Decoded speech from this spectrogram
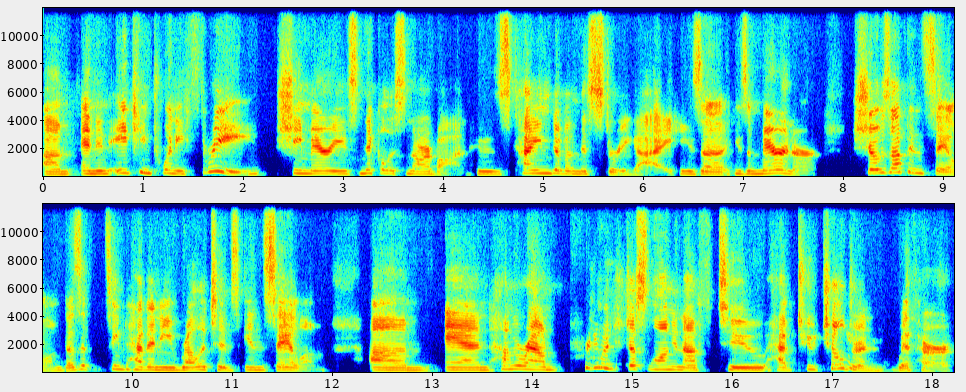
Um, and in 1823, she marries Nicholas Narbonne, who's kind of a mystery guy. He's a, he's a mariner, shows up in Salem, doesn't seem to have any relatives in Salem, um, and hung around pretty much just long enough to have two children with her.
